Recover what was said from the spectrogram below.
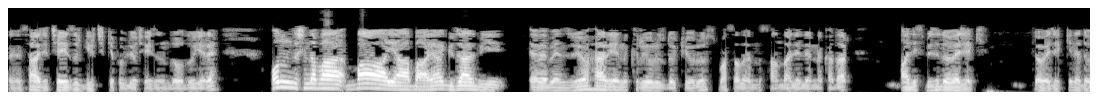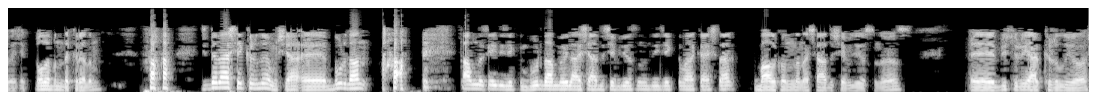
Ee, sadece Chaser gir çık yapabiliyor Chaser'ın doğduğu yere. Onun dışında ba baya baya güzel bir eve benziyor. Her yerini kırıyoruz, döküyoruz. Masalarını, sandalyelerine kadar. Alice bizi dövecek. Dövecek, yine dövecek. Dolabını da kıralım. Cidden her şey kırılıyormuş ya. Ee, buradan tam da şey diyecektim. Buradan böyle aşağı düşebiliyorsunuz diyecektim arkadaşlar. Balkonundan aşağı düşebiliyorsunuz. Ee, bir sürü yer kırılıyor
